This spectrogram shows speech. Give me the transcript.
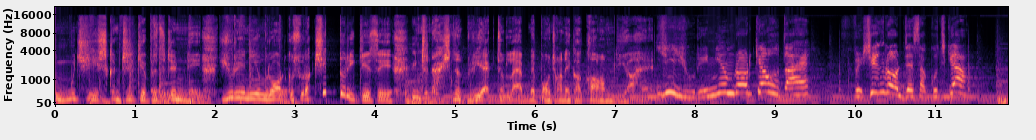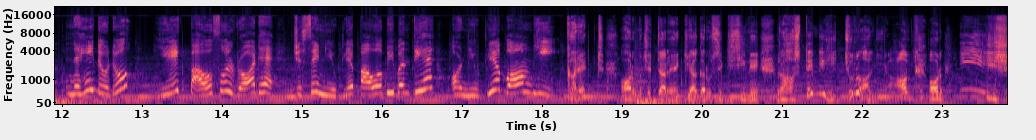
मुझे इस कंट्री के प्रेसिडेंट ने यूरेनियम रॉड को सुरक्षित तरीके से इंटरनेशनल रिएक्टर लैब में पहुँचाने का काम दिया है। ये यूरेनियम रॉड क्या होता है? फिशिंग रोड जैसा कुछ क्या? नहीं डोडो। ये एक पावरफुल रॉड है जिससे न्यूक्लियर पावर भी बनती है और न्यूक्लियर बॉम्ब भी। करेक्ट और मुझे डर है कि अगर उसे किसी ने रास्ते में ही चुरा लिया और ईश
